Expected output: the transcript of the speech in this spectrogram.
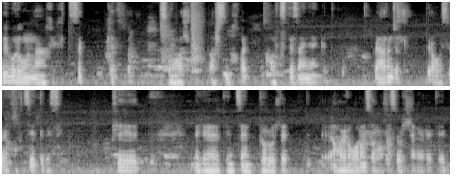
Би бүр өмнө анх ихцэг гэж сургуульд орсон байхгүй. Ховц дизайн ангид. Би 10 жил явуулсан ховц хийдэг байсан. Тэгээд нэг тэмцээнд дөрүүлээд 2 3 сургуулиас урьлаа гараад тэгээд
